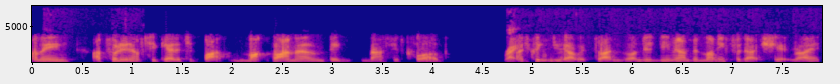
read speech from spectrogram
I mean, I put enough together to buy, buy my own big, massive club. Right. I couldn't do that with Platinum I didn't even have the money for that shit, right?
